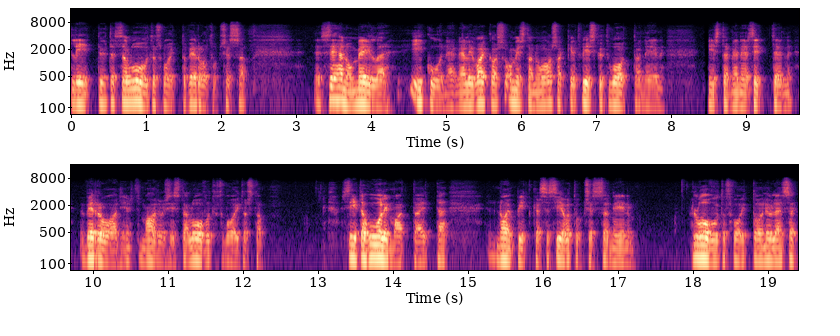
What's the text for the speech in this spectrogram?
liittyy tässä luovutusvoittoverotuksessa. Sehän on meillä ikuinen, eli vaikka olisi omistanut osakkeet 50 vuotta, niin niistä menee sitten veroa niin mahdollisista luovutusvoitosta. Siitä huolimatta, että noin pitkässä sijoituksessa niin luovutusvoitto on yleensä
